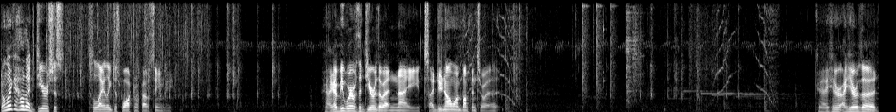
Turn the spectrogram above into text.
Don't like how that deer is just politely just walking without seeing me. I gotta be aware of the deer though at night. I do not want to bump into it. Okay, I hear I hear the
